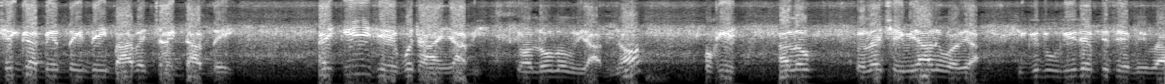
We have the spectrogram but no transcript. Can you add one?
ချိတ်ကပ်ပဲတိမ့်တိမ့်ပါပဲကြိုက်တာသိမ့်အဲ့အေးထဲဖွက်ထားရင်ရပြီကျွန်တော်လုံးလုံးရပြီနော်โอเคအားလုံးဆိုလည်းချိန်မရလို့ပါဗျဒီကတူလေးတဲ့ပြစ်ထည့်ပေးပါ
